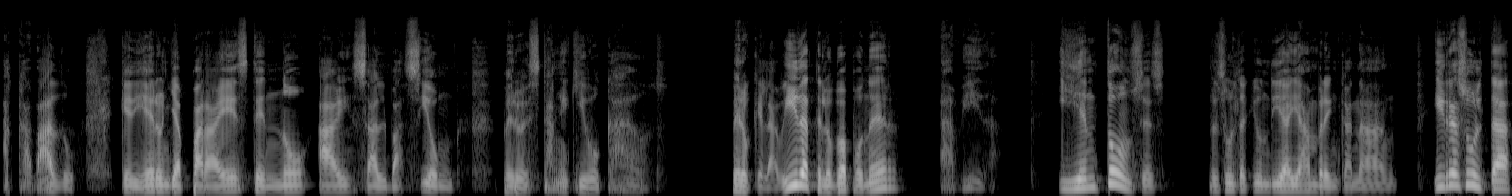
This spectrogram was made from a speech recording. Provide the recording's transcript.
acabado, que dijeron ya para este no hay salvación, pero están equivocados. Pero que la vida te los va a poner, la vida. Y entonces resulta que un día hay hambre en Canaán. Y resulta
